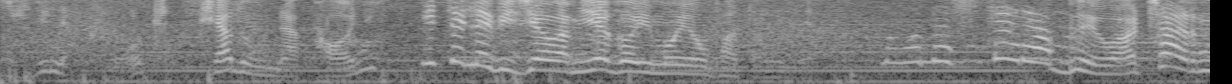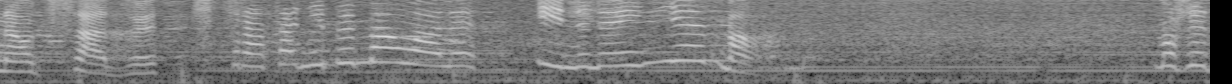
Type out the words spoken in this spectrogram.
drzwi na klucz, wsiadł na koń i tyle widziałam jego i moją patelnię. No ona stara była, czarna od sadzy. Strata niby mała, ale innej nie mam. Może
